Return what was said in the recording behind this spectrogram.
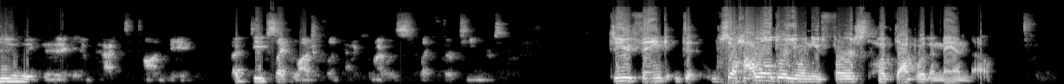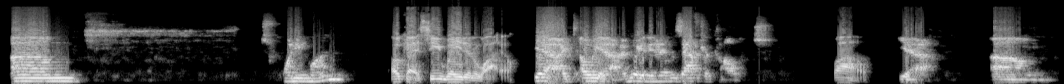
really big impact on me, a deep psychological impact when I was like 13 years old. Do you think? So, how old were you when you first hooked up with a man, though? Um, 21. Okay, so you waited a while. Yeah. I, oh yeah. I waited. It was after college. Wow. Yeah. Um,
